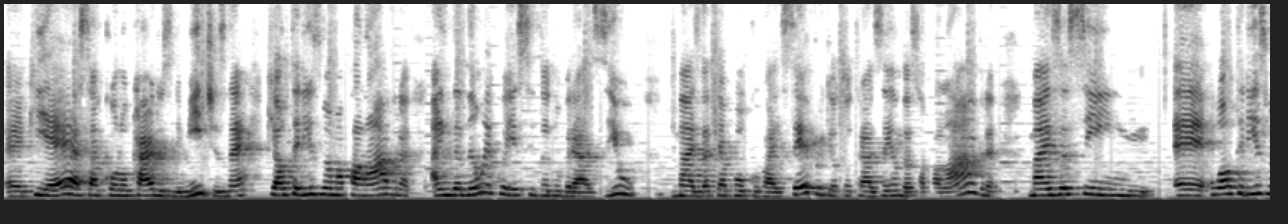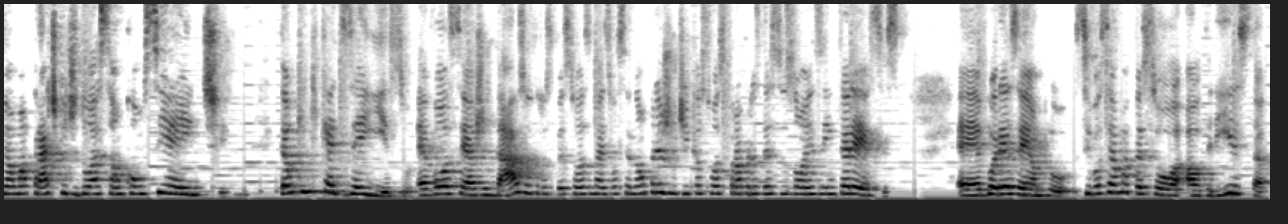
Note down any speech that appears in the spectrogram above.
é, que é essa colocar os limites, né? Que alterismo é uma palavra ainda não é conhecida no Brasil, mas daqui a pouco vai ser, porque eu estou trazendo essa palavra. Mas assim, é, o alterismo é uma prática de doação consciente. Então, o que, que, quer dizer isso? É você ajudar as outras pessoas, mas você não prejudica as suas próprias decisões e interesses. É, por exemplo, se você é uma pessoa alterista,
